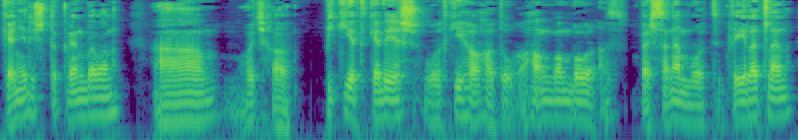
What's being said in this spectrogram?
kenyér is tök rendben van, a, hogyha pikirtkedés volt kihallható a hangomból, az persze nem volt véletlen,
